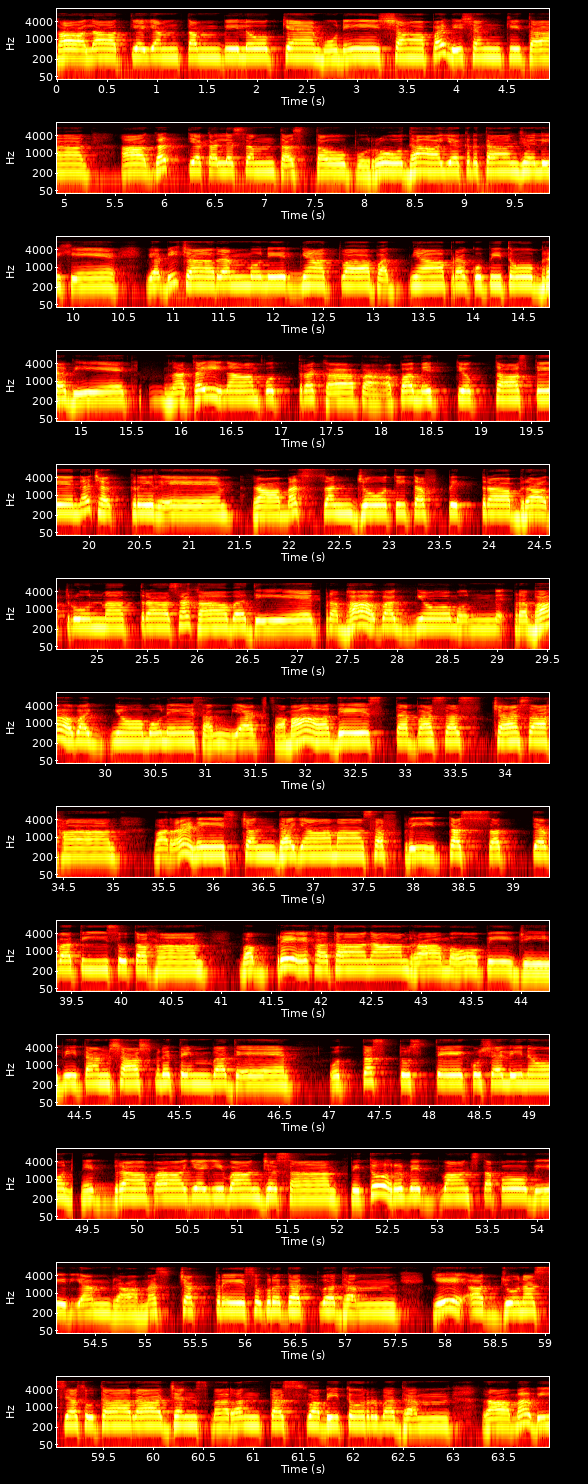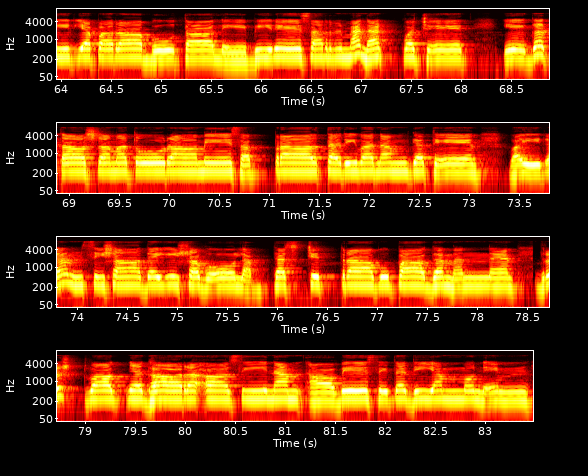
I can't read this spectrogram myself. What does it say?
कालात्ययं तं विलोक्य मुनेशापविशङ्किता आगत्य कलशं तस्थौ पुरोधाय कृताञ्जलिः। व्यभिचारं मुनिर्ज्ञात्वा पत्न्या प्रकुपितो ब्रवीत् नथैनां पुत्रक पापमित्युक्तास्तेन चक्रिरे। रामः सञ्ज्योतितः पित्रा भ्रातॄन्मात्रा सखावदेत्। प्रभावज्ञो मुन् प्रभावज्ञो मुने सम्यक् समादेस्तपसश्च सः वरणेश्चन्दयामासः प्रीतः सत्यवती सुतः वव्रेहतानां रामोऽपि जीवितं शास्मृतिं वदे उत्तस्तुस्ते कुशलिनो निद्रापाय इवाञ्जसां पितुर्विद्वांस्तपो वीर्यं रामश्चक्रे सुहृदत्वधं। ये अर्जुनस्य सुता राजन् स्मरन्तः स्वपितुर्वधं। रामवीर्यपराभूता लेभिरे शर्म न क्वचेत् ये गताश्रमतो रामे सप्रातरिवनं गते। वैरं सिषादयिषवो दृष्ट्वाज्ञघार आसीनम् आवेशितधियं मुनिम्।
